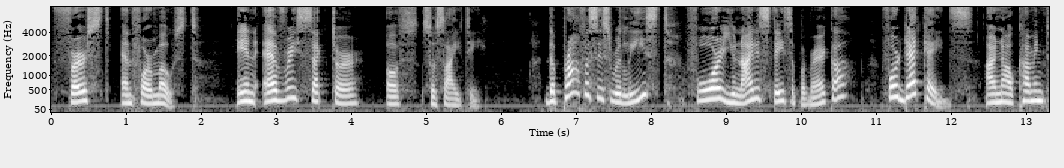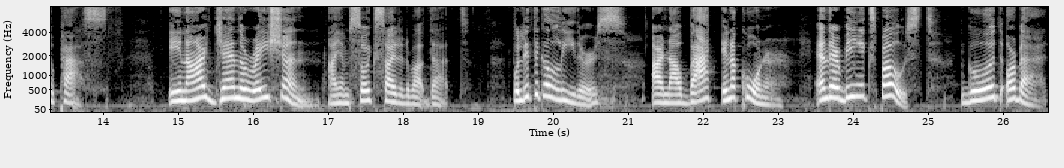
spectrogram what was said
first and foremost in every sector of society. The prophecies released for United States of America for decades are now coming to pass. In our generation, I am so excited about that. Political leaders are now back in a corner and they're being exposed, good or bad.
